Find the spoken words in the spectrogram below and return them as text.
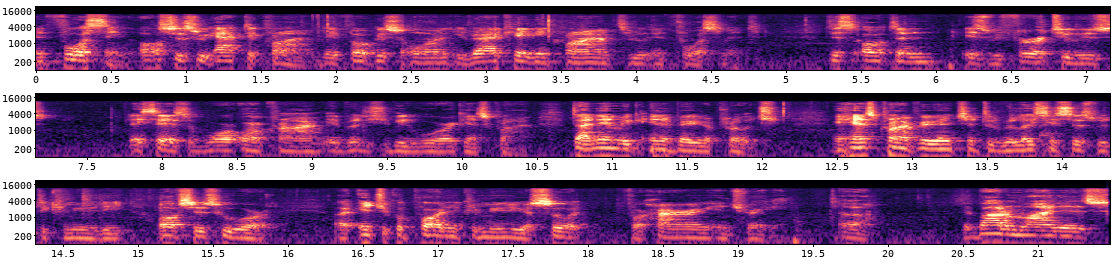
Enforcing. Officers react to crime. They focus on eradicating crime through enforcement. This often is referred to as, they say it's a war on crime. It really should be a war against crime. Dynamic, innovative approach. Enhance crime prevention through relationships with the community. Officers who are an integral part in the community are sought for hiring and training. Uh, the bottom line is,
